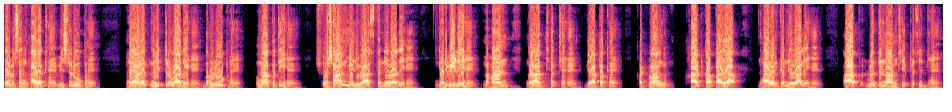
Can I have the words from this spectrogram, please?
सर्वसंहारक हैं, विश्वरूप हैं, भयानक नेत्रों वाले हैं, बहुरूप हैं, उमापति हैं, श्मशान में निवास करने वाले हैं, गर्वीले हैं, महान गणाध्यक्ष हैं, व्यापक हैं, खटवांग खाट का पाया धारण करने वाले हैं। आप रुद्र नाम से प्रसिद्ध हैं,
